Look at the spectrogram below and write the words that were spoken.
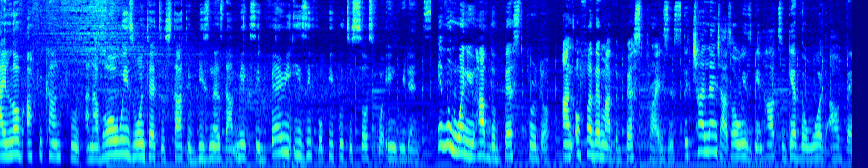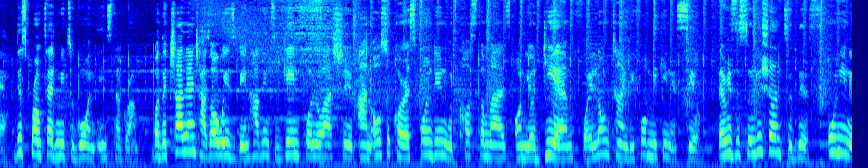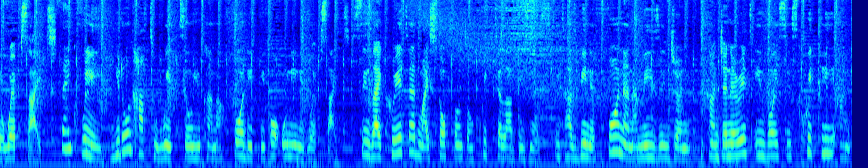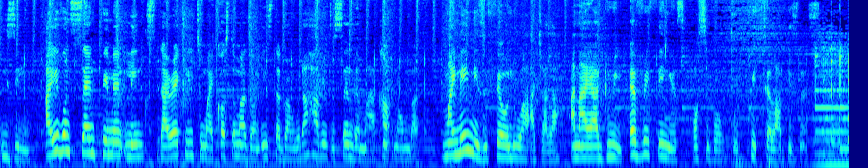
I love African food and I've always wanted to start a business that makes it very easy for people to source for ingredients. Even when you have the best product and offer them at the best prices, the challenge has always been how to get the word out there. This prompted me to go on Instagram, but the challenge has always been having to gain followership and also corresponding with customers on your DM for a long time before making a sale. There is a solution to this, owning a website. Thankfully, you don't have to wait till you can afford it before owning a website. Since I created my storefront on QuickTeller Business, it has been a fun and amazing journey. You can generate invoices quickly and easily. I even send payment links directly to my customers on Instagram without having to send them my account number. My name is Ifeoluwa Ajala and I agree everything is possible with QuickTeller Business.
